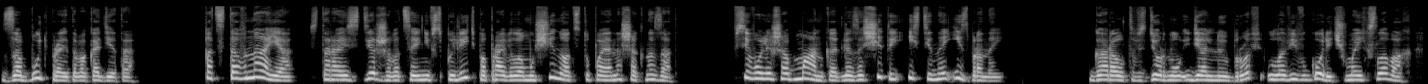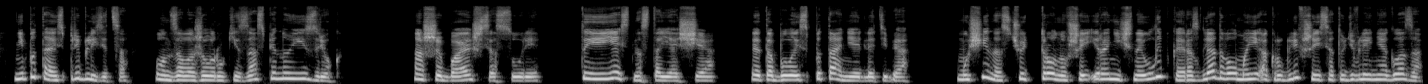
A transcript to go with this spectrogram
Забудь про этого кадета». «Подставная!» Стараясь сдерживаться и не вспылить, поправила мужчину, отступая на шаг назад. «Всего лишь обманка для защиты истинной избранной». Гарольд вздернул идеальную бровь, уловив горечь в моих словах, не пытаясь приблизиться. Он заложил руки за спину и изрек. «Ошибаешься, Сури. Ты и есть настоящая. Это было испытание для тебя. Мужчина с чуть тронувшей ироничной улыбкой разглядывал мои округлившиеся от удивления глаза.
